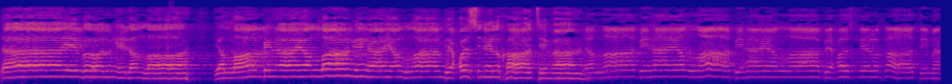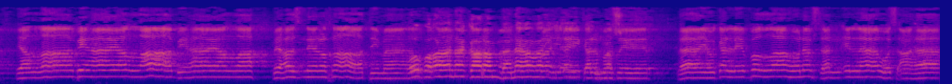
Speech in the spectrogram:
تائب إلى الله. يا الله بها يا الله بها يا الله بحسن الخاتمة. يا الله بها يا الله بها يا الله بحسن الخاتمة. يا الله بها يا الله بها يا الله بحسن الخاتمة. غفرانك ربنا وإليك المصير. لا يكلف الله نفسا إلا وسعها.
